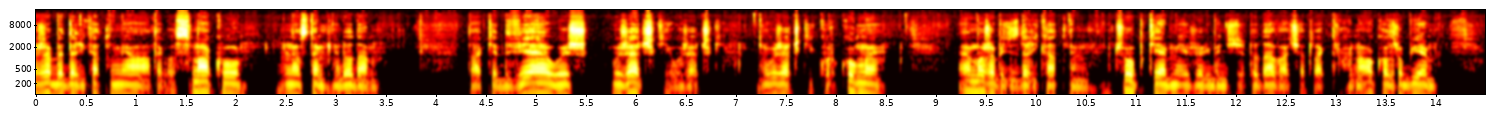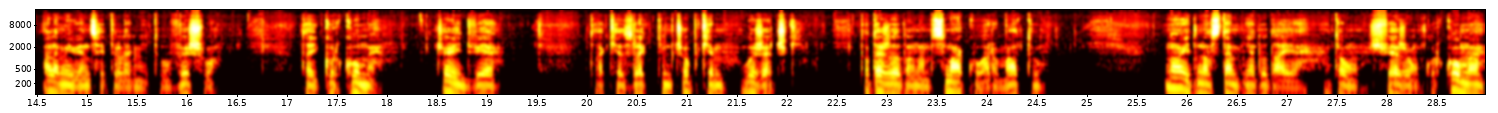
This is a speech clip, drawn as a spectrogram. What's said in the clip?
żeby delikatnie miała tego smaku. Następnie dodam takie dwie łyż, łyżeczki, łyżeczki, łyżeczki kurkumy. E, Może być z delikatnym czubkiem, jeżeli będziecie dodawać. Ja to tak trochę na oko zrobiłem, ale mniej więcej tyle mi tu wyszło tej kurkumy, czyli dwie takie z lekkim czubkiem łyżeczki. To też doda nam smaku, aromatu. No i następnie dodaję tą świeżą kurkumę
